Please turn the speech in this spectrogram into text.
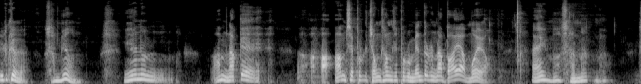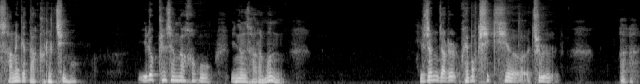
이렇게 살면 얘는 암 낫게 아, 아, 암세포를 정상 세포로 만들어 놔 봐야 뭐예요? 에이, 뭐 살맛 뭐 사는 게 다 그렇지 뭐. 이렇게 생각하고 있는 사람은 유전자를 회복시켜 줄그 아,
